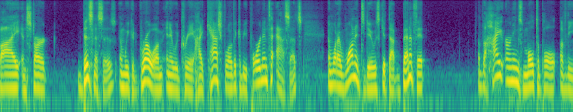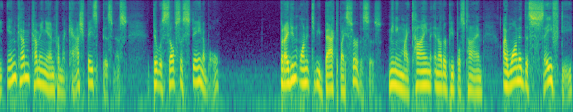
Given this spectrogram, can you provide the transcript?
buy and start businesses and we could grow them and it would create high cash flow that could be poured into assets. And what I wanted to do is get that benefit of the high earnings multiple of the income coming in from a cash-based business that was self-sustainable, but I didn't want it to be backed by services, meaning my time and other people's time. I wanted the safety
